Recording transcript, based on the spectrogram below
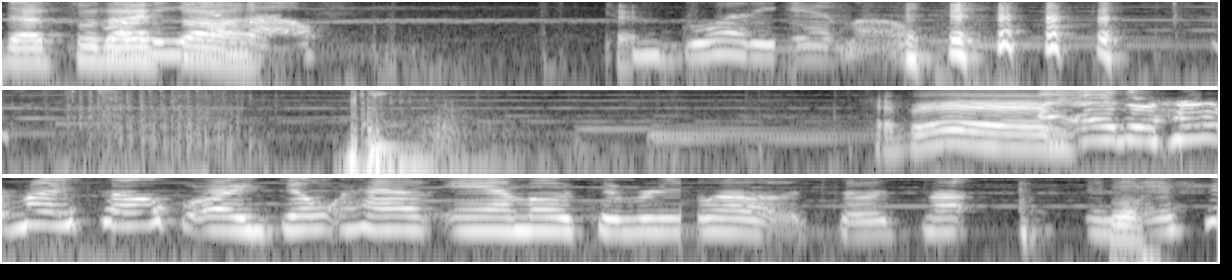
That's what bloody I thought. ammo. Bloody ammo. I either hurt myself or I don't have ammo to reload, so it's not an Well- issue.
